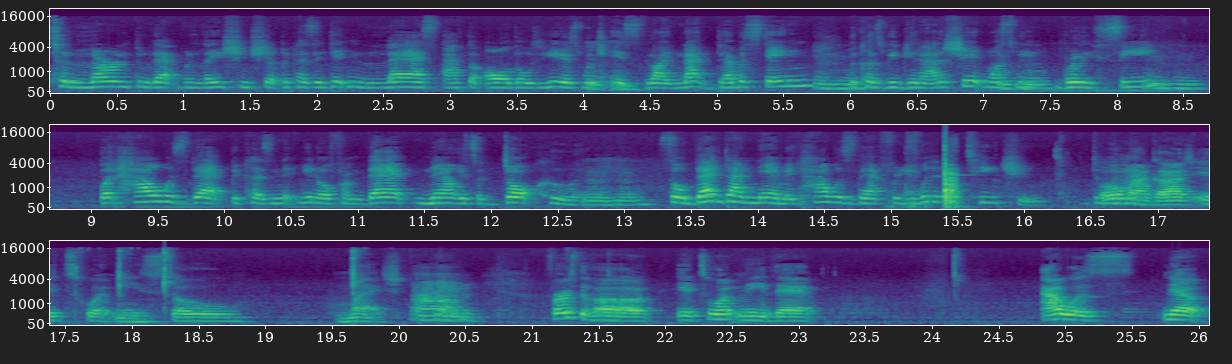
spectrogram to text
to learn through that relationship because it didn't last after all those years, which mm-hmm. is like not devastating mm-hmm. because we get out of shit once we mm-hmm. really see mm-hmm. But how was that? Because you know, from that now it's adulthood. Mm-hmm. So that dynamic, how was that for you? What did that teach you? oh my gosh, it taught me so much. Okay. Um, first of all, it taught me that I was now.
